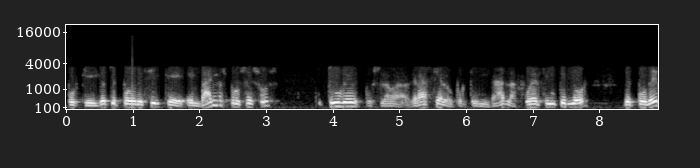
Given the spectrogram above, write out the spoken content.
porque yo te puedo decir que en varios procesos tuve pues la gracia, la oportunidad, la fuerza interior de poder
